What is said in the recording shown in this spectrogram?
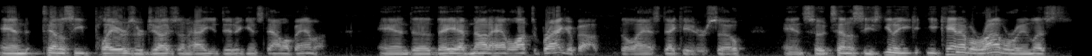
And Tennessee players are judged on how you did against Alabama. And uh, they have not had a lot to brag about the last decade or so. And so Tennessee's, you know, you, you can't have a rivalry unless,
